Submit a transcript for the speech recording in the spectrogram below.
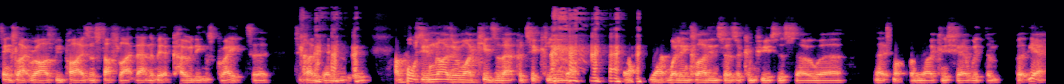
things like Raspberry Pis and stuff like that, and a bit of coding is great to to kind of get into. Unfortunately, neither of my kids are that particularly that, that, that well inclined in terms of computers, so uh, that's not something I can share with them. But yeah,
